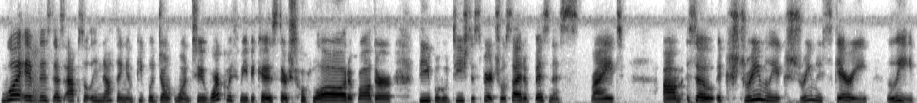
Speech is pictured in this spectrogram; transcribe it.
What if this does absolutely nothing and people don't want to work with me because there's a lot of other people who teach the spiritual side of business, right? Um, so extremely, extremely scary leap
